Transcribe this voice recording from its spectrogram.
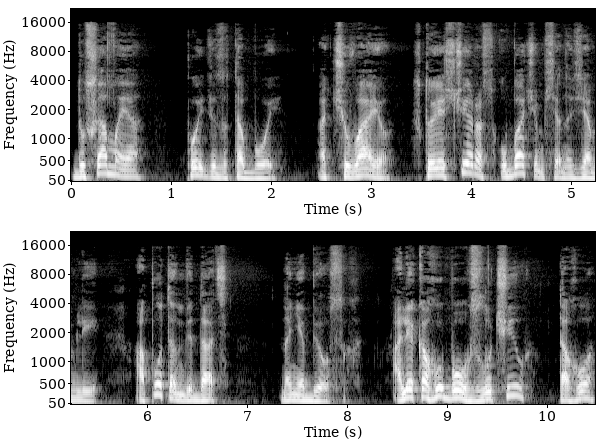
Душа моя пойдзе за табой. Адчуваю, што яшчэ раз убачымся на зямлі, а потым відаць на нябёсах. Але каго Бог злучыў, таго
